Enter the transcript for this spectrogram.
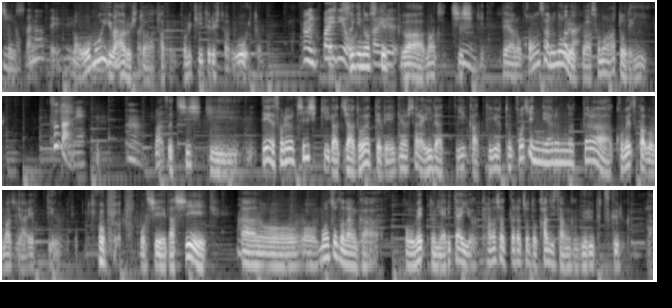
いいのかなというふうに。まあ、思いはある人は多分これ聞いてる人は多いと思う。うんいっぱいいるよ次のステップはまず知識、であのコンサル能力はその後でいい。よそうだね。うんまず知識でそれを知識がじゃあどうやって勉強したらいいだいいかっていうと個人でやるんだったら個別株をマジやれっていうのを 教えだし、うん。あのもうちょっとなんかこうウェットにやりたいよって話だったらちょっと梶さんがグループ作るから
